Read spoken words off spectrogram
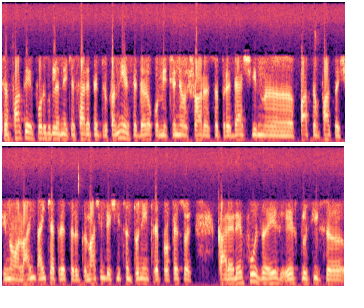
să facă eforturile necesare, pentru că nu este deloc o misiune ușoară să predea și în uh, față în față și în online. Aici trebuie să recunoaștem, deși sunt unii dintre profesori care refuză exclusiv să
